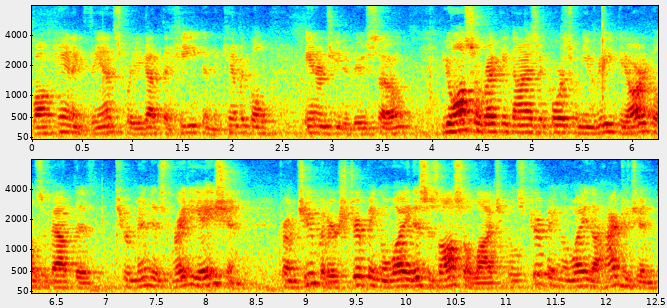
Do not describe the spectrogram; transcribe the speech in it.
volcanic vents where you've got the heat and the chemical energy to do so. You also recognize, of course, when you read the articles about the tremendous radiation from Jupiter stripping away, this is also logical, stripping away the hydrogen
